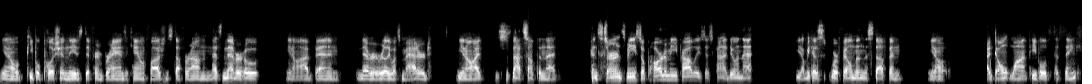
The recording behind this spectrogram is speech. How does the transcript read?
you know people pushing these different brands of camouflage and stuff around. And that's never who you know I've been and never really what's mattered. You know, I it's just not something that concerns me. So part of me probably is just kind of doing that, you know, because we're filming the stuff and you know, I don't want people to think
